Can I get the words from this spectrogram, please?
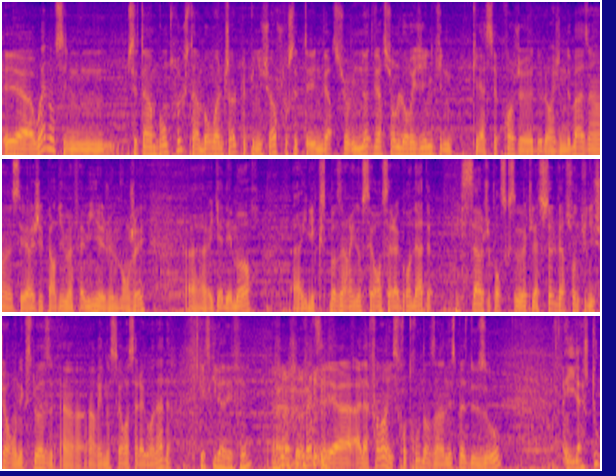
Et euh, ouais, non, c'était un bon truc, c'était un bon one shot, le Punisher. Je trouve que c'était une version, une autre version de l'origine qui, est assez proche de, de l'origine de base. hein. C'est j'ai perdu ma famille et je vais me venger. Il y a des morts. Euh, il explose un rhinocéros à la grenade. Et ça, je pense que ça doit être la seule version de Punisher où on explose un, un rhinocéros à la grenade. Qu'est-ce qu'il avait fait? Euh, bah, en fait, c'est euh, à la fin, il se retrouve dans un espèce de zoo. Et il lâche tout,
